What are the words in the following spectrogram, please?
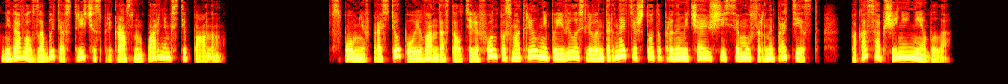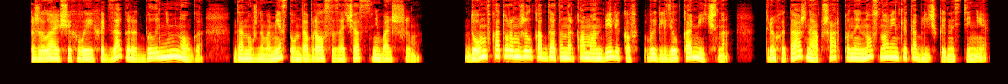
не давал забыть о встрече с прекрасным парнем Степаном. Вспомнив про Степу, Иван достал телефон, посмотрел, не появилось ли в интернете что-то про намечающийся мусорный протест. Пока сообщений не было. Желающих выехать за город было немного. До нужного места он добрался за час с небольшим. Дом, в котором жил когда-то наркоман Беликов, выглядел комично. Трехэтажный, обшарпанный, но с новенькой табличкой на стене.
